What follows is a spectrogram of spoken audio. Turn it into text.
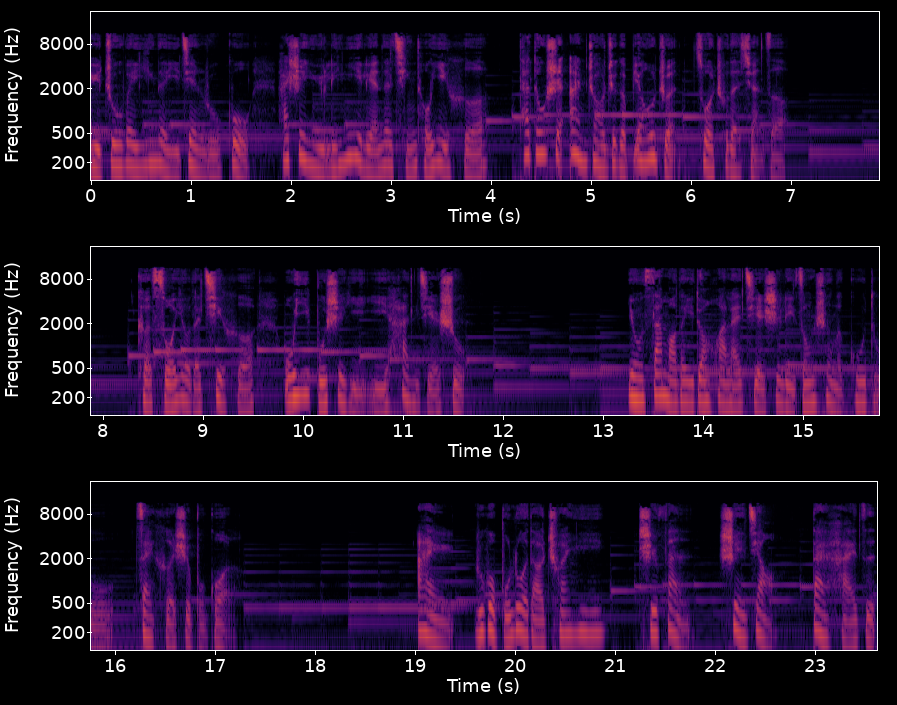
与朱卫英的一见如故，还是与林忆莲的情投意合，他都是按照这个标准做出的选择。可所有的契合，无一不是以遗憾结束。用三毛的一段话来解释李宗盛的孤独，再合适不过了。爱如果不落到穿衣。吃饭、睡觉、带孩子、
